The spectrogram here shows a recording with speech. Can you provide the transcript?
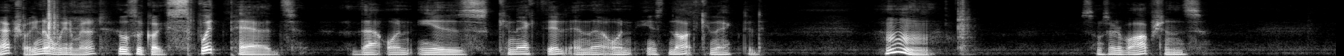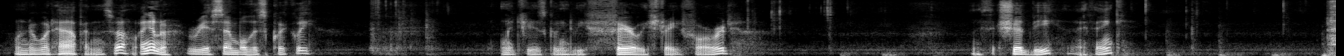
Actually, no, wait a minute. Those look like split pads. That one is connected, and that one is not connected. Hmm. Some sort of options. Wonder what happens. Well, I'm going to reassemble this quickly, which is going to be fairly straightforward At least it should be, I think. Do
